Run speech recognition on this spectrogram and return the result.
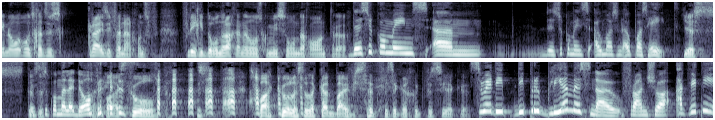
en ons gaan so crazy vinnig. Ons vlieg die donderdag in en ons kom die sonderdag aand terug. Dis hoekom mens ehm um, dis hoekom mense oumas en oupas het. Yes, dit dis is hoekom hulle daar is. Baie cool. Dis baie cool as hulle kan babysit vir seker goed verseker. So die die probleem is nou, François, ek weet nie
